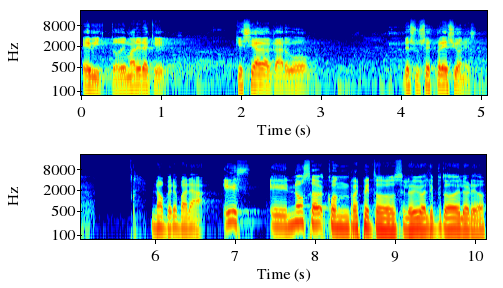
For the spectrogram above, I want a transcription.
he visto, de manera que, que se haga cargo de sus expresiones. No, pero para, es eh, no sab- con respeto se lo digo al diputado de Loredo,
